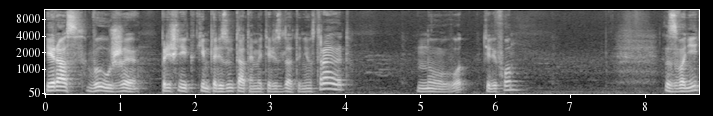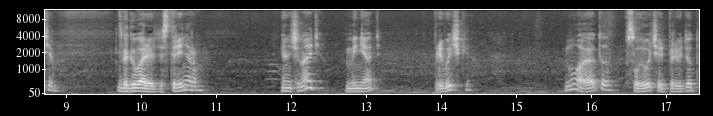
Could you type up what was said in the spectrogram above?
И раз вы уже пришли к каким-то результатам, эти результаты не устраивают, ну вот, телефон, звоните, договаривайтесь с тренером и начинайте менять привычки. Ну, а это, в свою очередь, приведет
